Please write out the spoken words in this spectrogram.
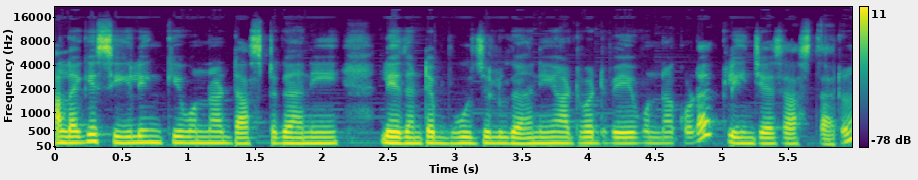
అలాగే సీలింగ్కి ఉన్న డస్ట్ కానీ లేదంటే బూజులు కానీ అటువంటివి ఏవి ఉన్నా కూడా క్లీన్ చేసేస్తారు.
